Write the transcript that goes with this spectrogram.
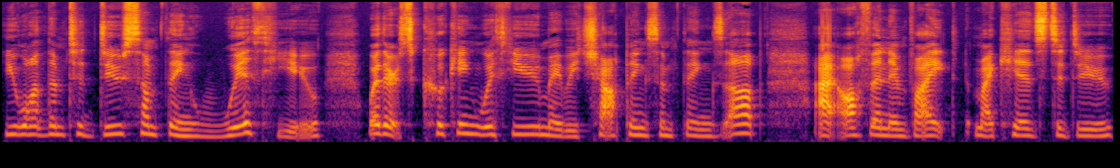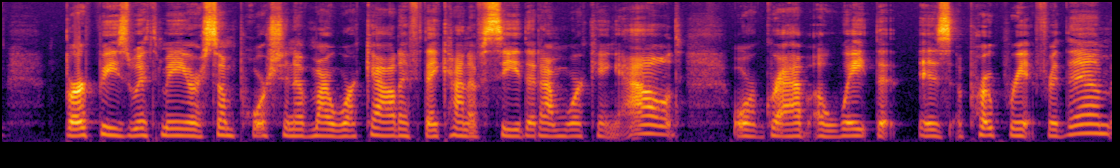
You want them to do something with you, whether it's cooking with you, maybe chopping some things up. I often invite my kids to do burpees with me or some portion of my workout if they kind of see that I'm working out or grab a weight that is appropriate for them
